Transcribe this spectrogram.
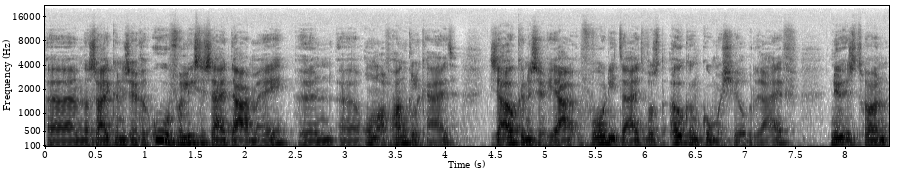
Ehm, dan zou je kunnen zeggen, oeh, verliezen zij daarmee hun onafhankelijkheid? Je zou ook kunnen zeggen, ja, voor die tijd was het ook een commercieel bedrijf. Nu is het gewoon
